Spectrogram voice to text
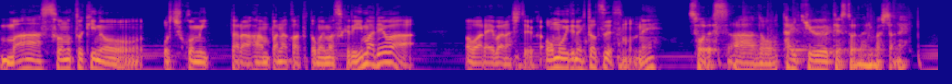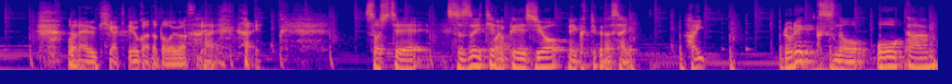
まあその時の落ち込みったら半端なかったと思いますけど今ではまあ笑い話というか思い出の一つですもんねそうです。あの、耐久テストになりましたね。もらえる企画でよかったと思いますね。ははいい。そして、続いてのページをめくってください。はい。ロレックスの王冠、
